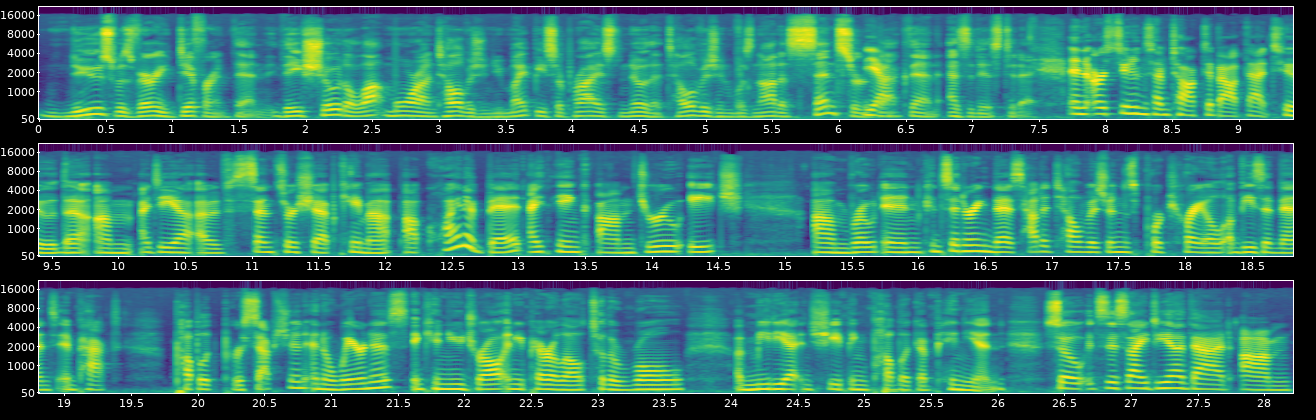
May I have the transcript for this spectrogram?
news was very different then. They showed a lot more on television. You might be surprised to know that television was not as censored yeah. back then as it is today. And our students have talked about that too. The um, idea of censorship came up, up quite a bit. I think um, Drew H um, wrote in Considering this, how did television's portrayal of these events impact public perception and awareness? And can you draw any parallel to the role of media in shaping public opinion? So it's this idea that. Um,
